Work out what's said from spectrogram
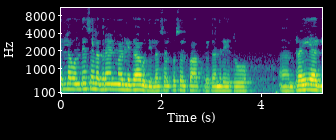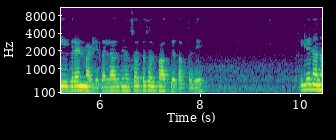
ಎಲ್ಲ ಒಂದೇ ಸಲ ಗ್ರೈಂಡ್ ಮಾಡಲಿಕ್ಕೆ ಆಗೋದಿಲ್ಲ. ಸ್ವಲ್ಪ ಸ್ವಲ್ಪ ಹಾಕ್ಬೇಕು. ಅಂದರೆ ಇದು ಡ್ರೈ ಆಗಿ ಗ್ರೈಂಡ್ ಮಾಡಲಿಕ್ಕಲ್ಲ. ಅದನ್ನು ಸ್ವಲ್ಪ ಸ್ವಲ್ಪ ಹಾಕಬೇಕಾಗ್ತದೆ. ಇಲ್ಲಿ ನಾನು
